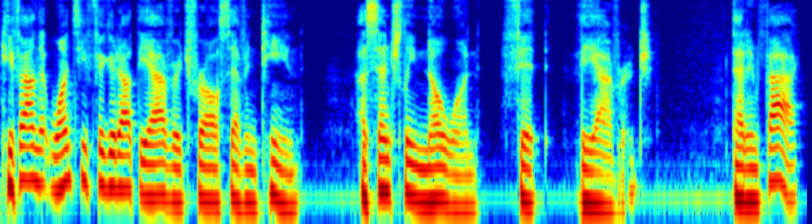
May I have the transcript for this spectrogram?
He found that once he figured out the average for all 17, essentially no one fit the average. That in fact,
